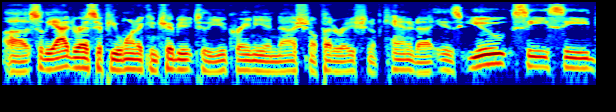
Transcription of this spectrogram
Uh, so the address, if you want to contribute to the Ukrainian National Federation of Canada, is ucc.ca.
